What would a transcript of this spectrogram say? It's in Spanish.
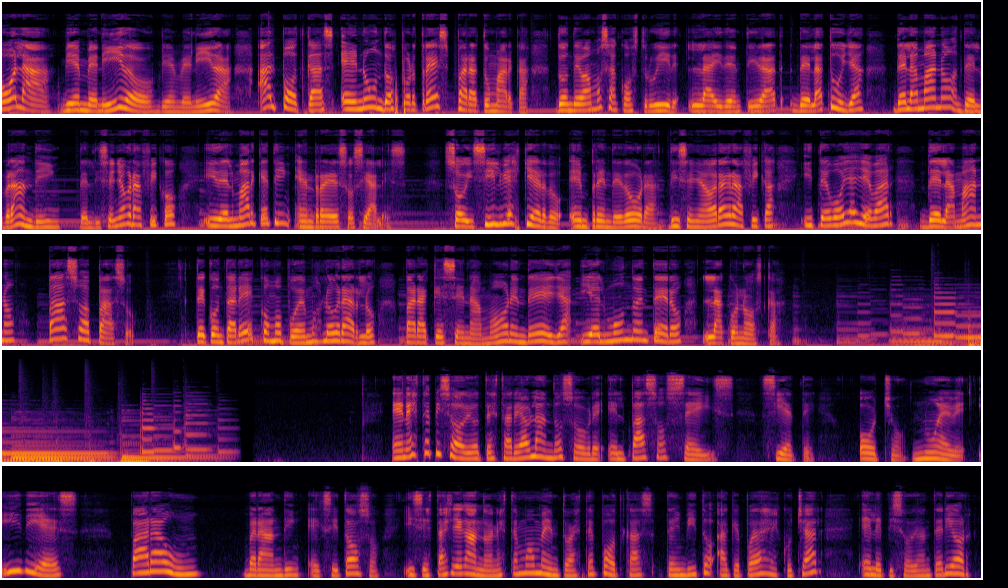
Hola, bienvenido, bienvenida al podcast en un 2x3 para tu marca, donde vamos a construir la identidad de la tuya de la mano del branding, del diseño gráfico y del marketing en redes sociales. Soy Silvia Izquierdo, emprendedora, diseñadora gráfica y te voy a llevar de la mano paso a paso. Te contaré cómo podemos lograrlo para que se enamoren de ella y el mundo entero la conozca. En este episodio te estaré hablando sobre el paso 6, 7, 8, 9 y 10 para un branding exitoso. Y si estás llegando en este momento a este podcast, te invito a que puedas escuchar el episodio anterior,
